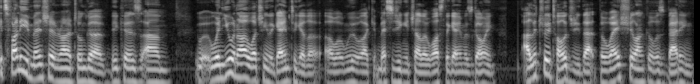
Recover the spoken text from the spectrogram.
It's funny you mentioned Ranatunga because um, when you and I were watching the game together, uh, when we were like messaging each other whilst the game was going, I literally told you that the way Sri Lanka was batting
